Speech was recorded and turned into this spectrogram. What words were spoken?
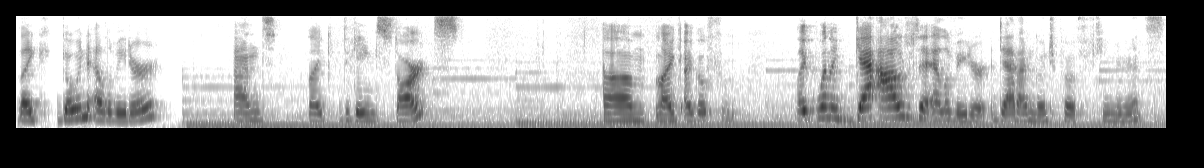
like go in the elevator, and like the game starts. Um, like I go through like when I get out of the elevator, then I'm going to put 15 minutes.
